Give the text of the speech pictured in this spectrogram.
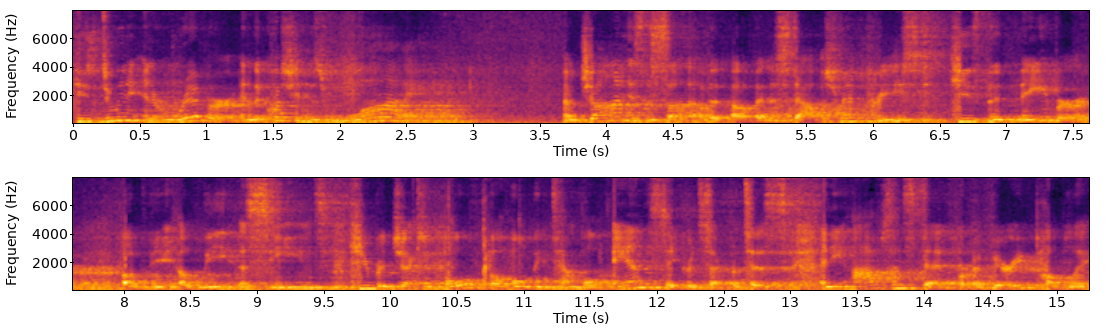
He's doing it in a river, and the question is why? Now, John is the son of, of, an establishment priest. He's the neighbor of the elite Essenes. He rejects both the Holy Temple and the sacred separatists, and he opts instead for a very public,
